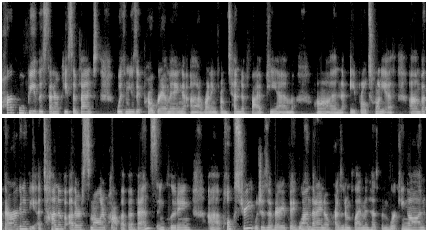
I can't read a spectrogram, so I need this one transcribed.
Park will be the centerpiece event with music programming uh, running from 10 to 5 p.m. on April 20th. Um, but there are going to be a ton of other smaller pop up events, including uh, Polk Street, which is a very big one that I know President Bleiman has been working on.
